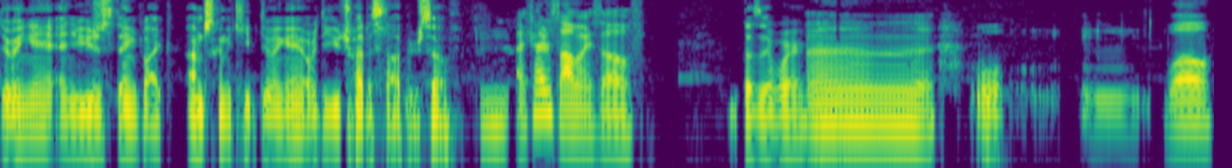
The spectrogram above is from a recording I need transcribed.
doing it and you just think like i'm just gonna keep doing it or do you try to stop yourself Mm, I try to stop myself. does it work Uh, well, mm, well,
